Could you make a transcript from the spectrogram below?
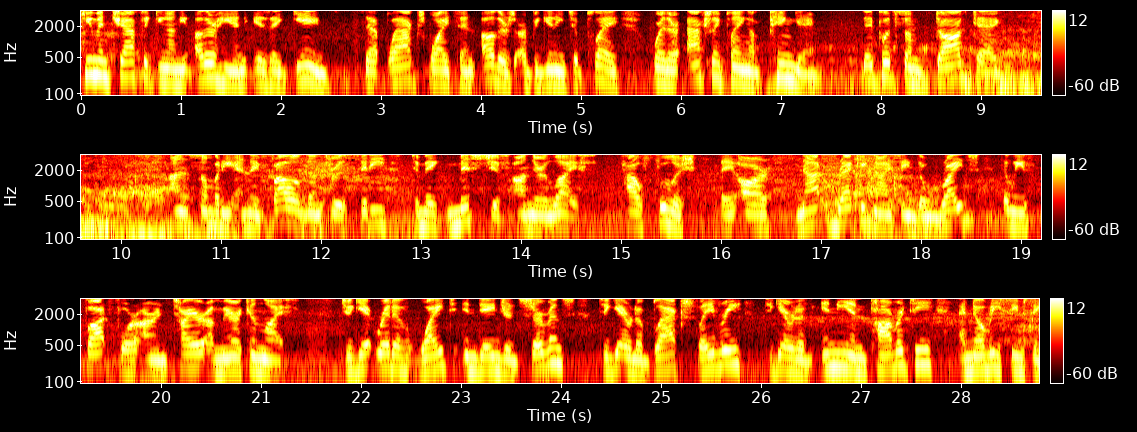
Human trafficking, on the other hand, is a game that blacks, whites, and others are beginning to play where they're actually playing a pin game. They put some dog tag on somebody and they follow them through a city to make mischief on their life. How foolish they are not recognizing the rights that we've fought for our entire American life. To get rid of white endangered servants, to get rid of black slavery, to get rid of Indian poverty, and nobody seems to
